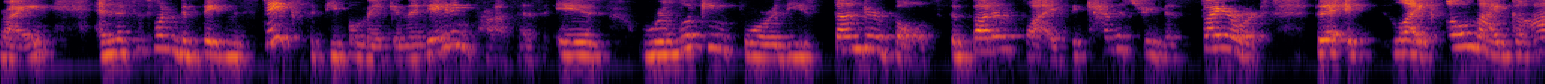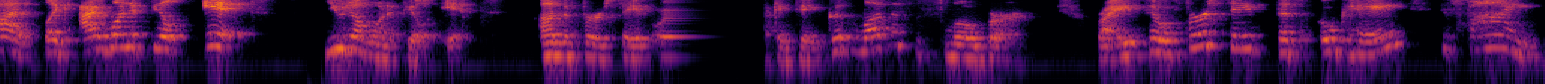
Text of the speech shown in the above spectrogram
right? And this is one of the big mistakes that people make in the dating process is we're looking for these thunderbolts the butterflies the chemistry the fireworks the like oh my god like i want to feel it. You don't want to feel it on the first date or second date. Good love is a slow burn right? So a first date that's okay is fine.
